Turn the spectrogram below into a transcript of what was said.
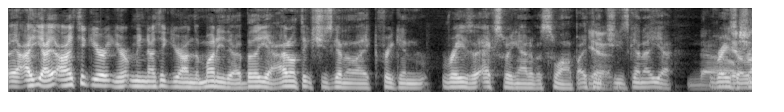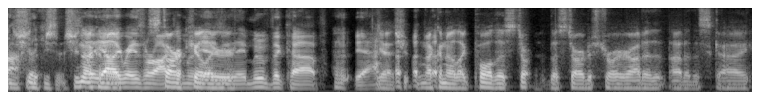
yeah. I, yeah, I think you're, you're. I mean, I think you're on the money there. But yeah, I don't think she's gonna like freaking raise an X-wing out of a swamp. I Yeah. think she's gonna, yeah, No. raise Yeah, a she- rock, she- like you said. She's not gonna like like, raise a rock. star and- yeah, killer. They move the cup. Yeah. Yeah, she's not gonna like pull the star the star destroyer out of the, out of the sky.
